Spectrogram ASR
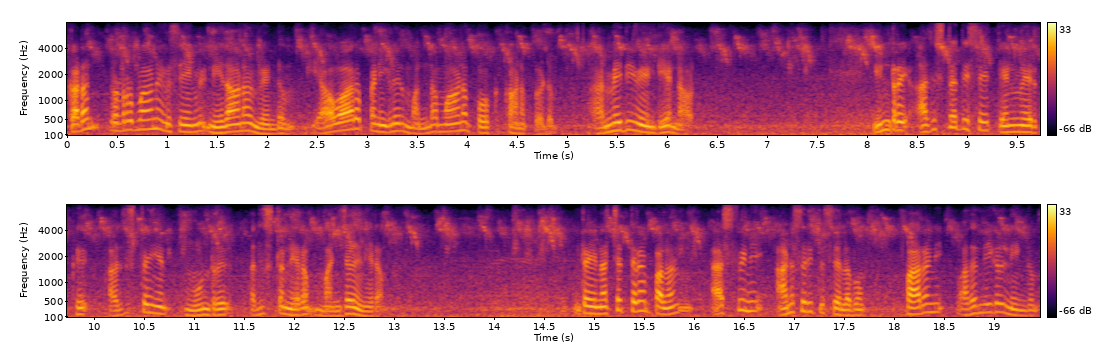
கடன் தொடர்பான விஷயங்களில் நிதானம் வேண்டும். வியாபார பணிகளில் மந்தமான போக்கு காணப்படும். அமைதி வேண்டிய நாள். இன்றைய அதிர்ஷ்ட திசை தென்மேற்கு அதிர்ஷ்ட எண் மூன்று அதிர்ஷ்ட நிறம் மஞ்சள் நிறம். இன்றைய நட்சத்திர பலன் அஸ்வினி அனுசரித்து செல்லவும். பரணி வதந்திகள் நீங்கும்.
